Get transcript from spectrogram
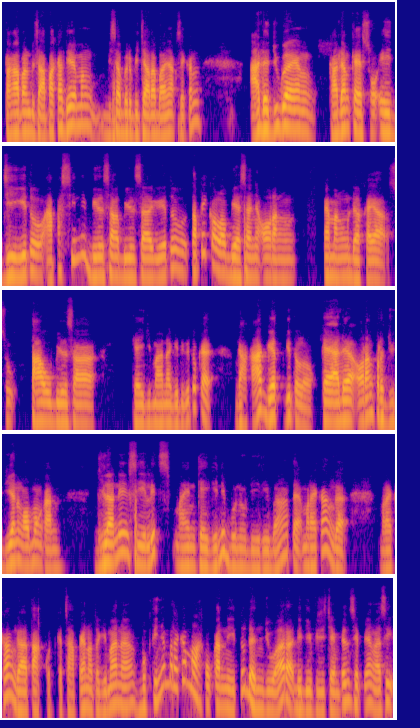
Tanggapan bisa apakah dia emang bisa berbicara banyak sih? Kan ada juga yang kadang kayak so edgy gitu apa sih ini bilsa bilsa gitu? Tapi kalau biasanya orang emang udah kayak su tahu bilsa kayak gimana gitu gitu kayak nggak kaget gitu loh. Kayak ada orang perjudian ngomong kan gila nih si Leeds main kayak gini bunuh diri banget ya. Mereka nggak mereka nggak takut kecapean atau gimana. Buktinya mereka melakukan itu dan juara di divisi championship ya nggak sih?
